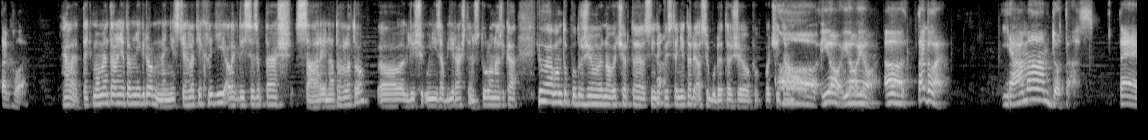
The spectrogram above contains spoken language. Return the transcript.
takhle. hele, teď momentálně tam nikdo není z těchto těch lidí, ale když se zeptáš Sáry na tohleto, uh, když u ní zabíráš ten stůl, ona říká, jo, já vám to podržím na večer, to je jasný, tak vy stejně tady asi budete, že jo, po- počítám. Oh, jo, jo, jo. Uh, takhle. Já mám dotaz. To je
